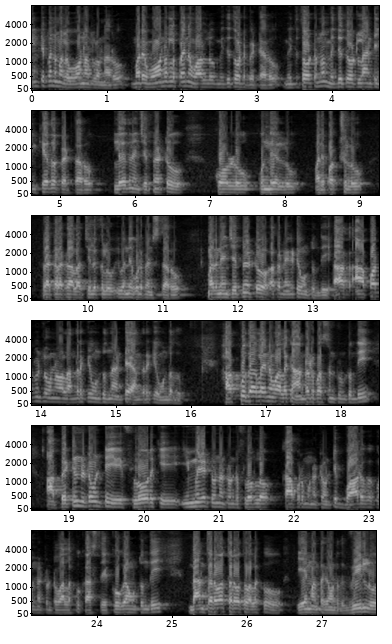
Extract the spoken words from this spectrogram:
ఇంటి పైన మళ్ళీ ఓనర్లు ఉన్నారు మరి ఓనర్ల పైన వాళ్ళు మిద్దె తోట పెట్టారు మిద్దె తోటను మిద్దె తోట లాంటి ఇంకేదో పెడతారు లేదు నేను చెప్పినట్టు కోళ్ళు కుందేళ్ళు మరి పక్షులు రకరకాల చిలుకలు ఇవన్నీ కూడా పెంచుతారు. మరి నేను చెప్పినట్టు అక్కడ నెగిటివ్ ఉంటుంది. ఆ అపార్ట్మెంట్లో ఉన్న వాళ్ళందరికీ ఉంటుందంటే అందరికీ ఉండదు. హక్కుదారులైన వాళ్ళకి హండ్రెడ్ పర్సెంట్ ఉంటుంది. ఆ పెట్టినటువంటి ఫ్లోర్కి ఇమ్మీడియట్ ఉన్నటువంటి ఫ్లోర్లో కాపురం ఉన్నటువంటి బాడుగకు ఉన్నటువంటి వాళ్ళకు కాస్త ఎక్కువగా ఉంటుంది. దాని తర్వాత తర్వాత వాళ్ళకు ఏమంతగా ఉండదు. వీళ్ళు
